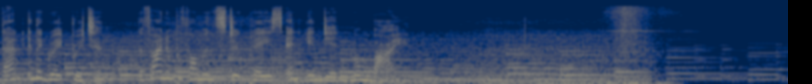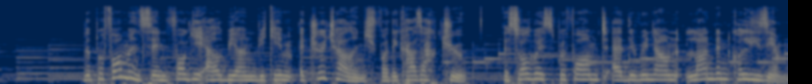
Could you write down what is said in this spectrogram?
then in the Great Britain. The final performance took place in Indian Mumbai. The performance in Foggy Albion became a true challenge for the Kazakh troupe. The soloists performed at the renowned London Coliseum,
